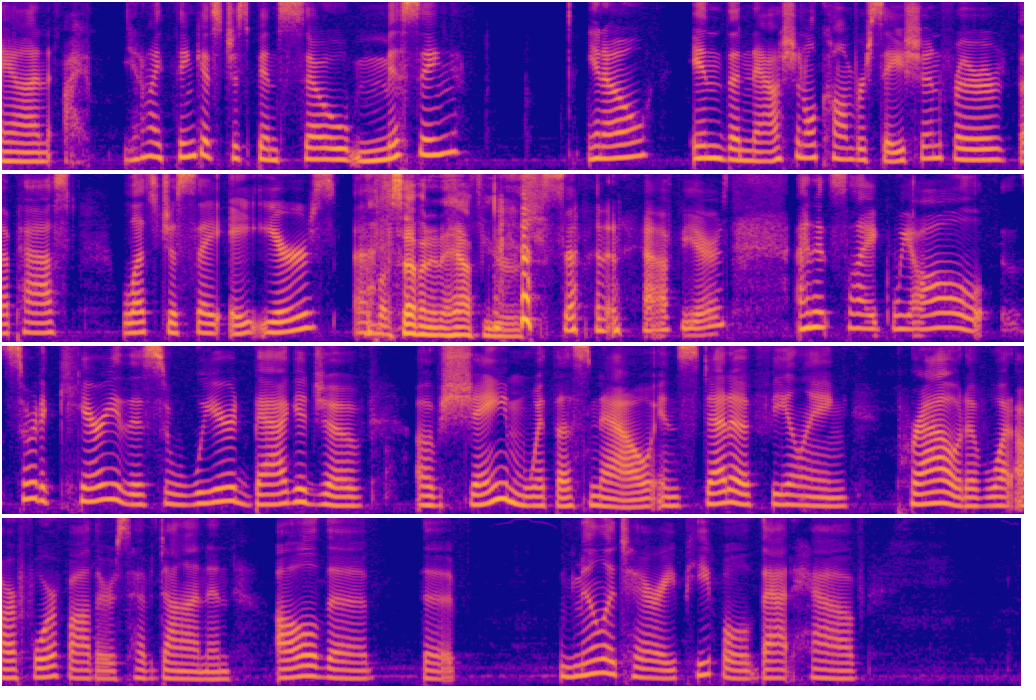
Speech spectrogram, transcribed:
And I you know, I think it's just been so missing, you know, in the national conversation for the past, let's just say, eight years. About seven and a half years. seven and a half years. And it's like we all sort of carry this weird baggage of of shame with us now instead of feeling proud of what our forefathers have done and all the the military people that have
